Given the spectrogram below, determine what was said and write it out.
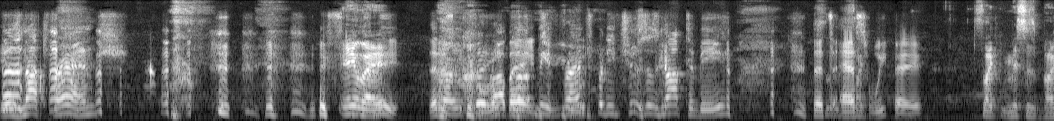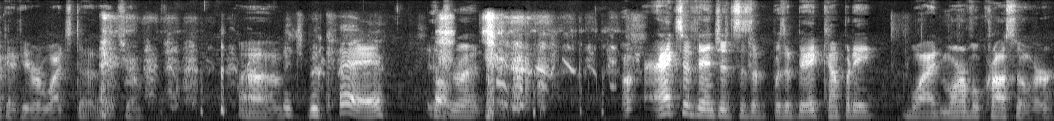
It is not French. Anyway. that is that No, he could, he crabbe could be. French, but he chooses not to be. That's It's S like- Wipe. It's like Mrs. Bucket if you ever watched uh, that show. Um, It's bouquet. that's right. Acts of Vengeance is a, was a big company-wide Marvel crossover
